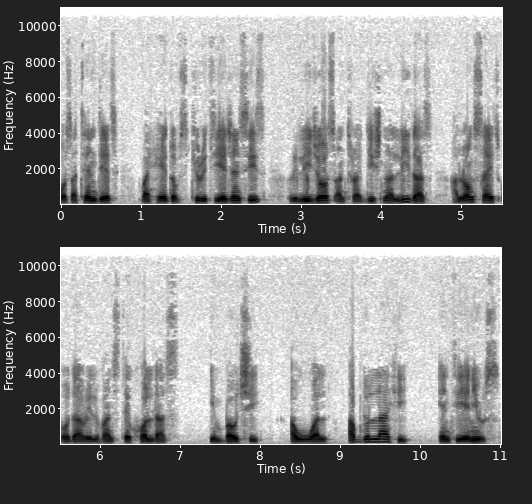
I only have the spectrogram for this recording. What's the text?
was attended by head of security agencies religious and traditional leaders alongside other relevant stakeholders. In Bauchi, Awal Abdullahi, NTA News.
